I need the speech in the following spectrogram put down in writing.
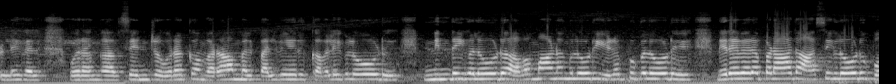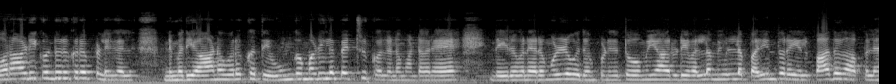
பிள்ளைகள் உறங்க சென்று உறக்கம் வராமல் பல்வேறு கவலைகளோடு நிந்தைகளோடு அவமானங்களோடு இழப்புகளோடு நிறைவேறப்படாத ஆசைகளோடு போராடி கொண்டிருக்கிற பிள்ளைகள் நிம்மதியான உறக்கத்தை உங்கள் மடியில் பெற்றுக்கொள்ளணும் ஆண்டவரே. இந்த இரவு நேரம் முழுவதும் புனித தோமையாருடைய வல்லமையுள்ள பரிந்துரையில் பாதுகாப்பில்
